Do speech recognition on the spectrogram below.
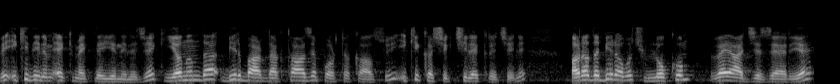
ve 2 dilim ekmekle yenilecek. Yanında 1 bardak taze portakal suyu, 2 kaşık çilek reçeli, arada bir avuç lokum veya cezerye,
